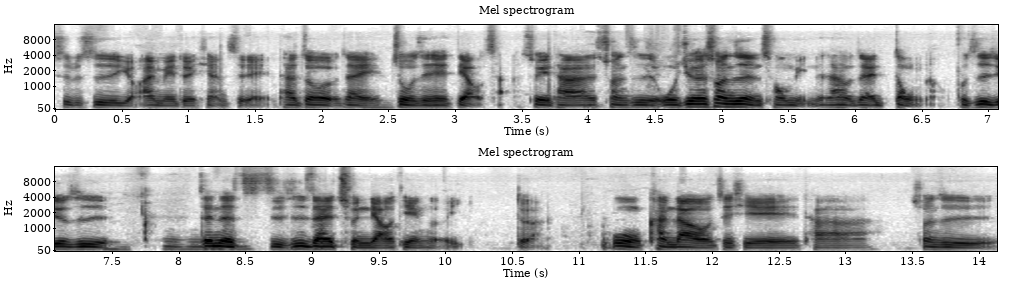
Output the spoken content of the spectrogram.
是不是有暧昧对象之类？他都有在做这些调查，所以他算是我觉得算是很聪明的。他有在动脑，不是就是真的只是在纯聊天而已，对吧？我看到这些，他算是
